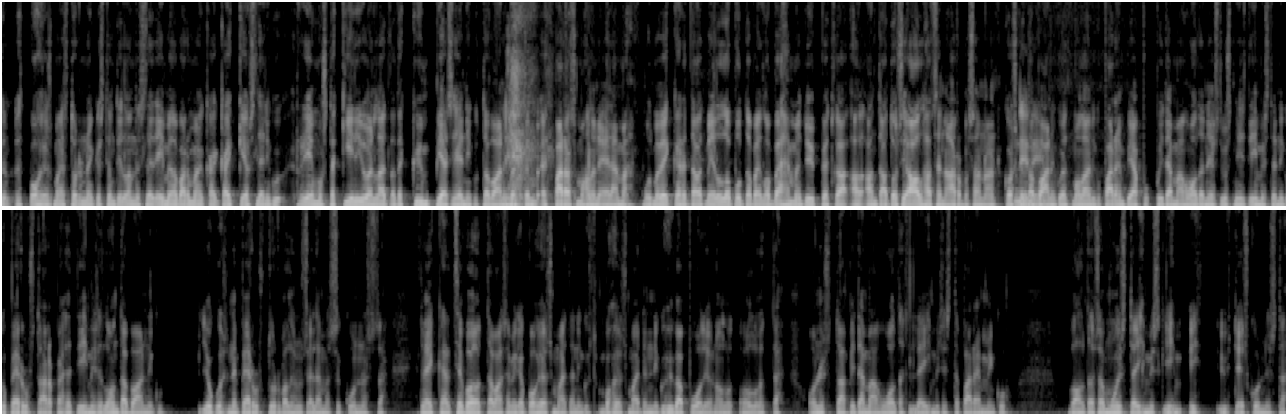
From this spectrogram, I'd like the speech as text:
että Pohjoismaissa todennäköisesti on tilanne sillä, että ei meillä varmaan ka- kaikki ole niin kuin riemusta kiljuen laittaa kymppiä siihen niin kuin tavallaan, niin kuin, että, että, paras mahdollinen elämä. Mutta mä veikkaan, että meillä lopulta meillä on vähemmän tyyppiä, jotka antaa tosi alhaisen arvosanan, koska niin, tavallaan, niin. Niin kuin, että me ollaan niin kuin parempia pitämään huolta niistä, just niistä ihmisten niin perustarpeista, että ihmisillä on tavallaan niin kuin joku sinne perusturvallisuus elämässä kunnossa. Et veikkaan, että se voi olla se, mikä Pohjoismaiden, niin kuin, Pohjoismaiden niin kuin hyvä puoli on ollut, ollut, että onnistutaan pitämään huolta sille ihmisistä paremmin kuin valtaosa muista ihmis- yhteiskunnista.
